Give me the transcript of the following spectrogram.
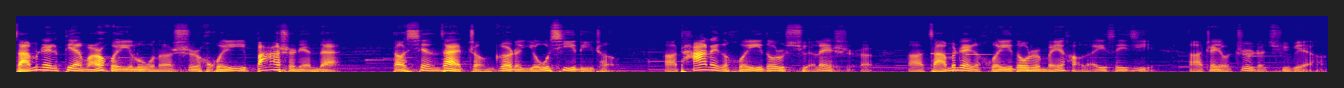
咱们这个电玩回忆录呢，是回忆八十年代到现在整个的游戏历程啊。他那个回忆都是血泪史啊，咱们这个回忆都是美好的 A C G 啊，这有质的区别啊。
